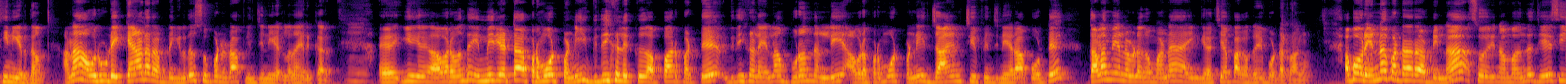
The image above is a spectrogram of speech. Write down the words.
சீனியர் தான். ஆனா அவருடைய கேடர் அப்படிங்கிறது சூப்பர் ஆஃப் இன்ஜினியர்ல தான் இருக்காரு. அவரை வந்து இமீடியட்டா ப்ரமோட் பண்ணி விதிகளுக்கு அப்பாற்பட்டு விதிகளை எல்லாம் புறந்தள்ளி அவரை ப்ரமோட் பண்ணி ஜாயின்ட் சீஃப் இன்ஜினியரா போட்டு தலைமை அலுவலகமான இங்க சேப்பாக்கத்தை போட்டுறாங்க அப்போ அவர் என்ன பண்றாரு அப்படின்னா ஸோ நம்ம வந்து ஜேசி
